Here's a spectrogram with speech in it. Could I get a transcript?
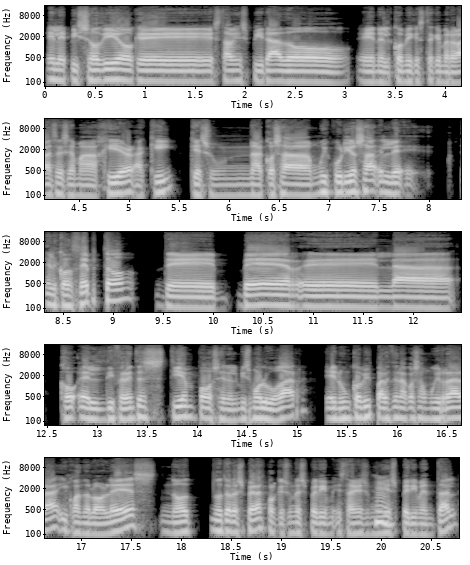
El episodio que estaba inspirado en el cómic este que me regalaste que se llama Here, aquí, que es una cosa muy curiosa. El, el concepto de ver eh, la, el diferentes tiempos en el mismo lugar en un cómic parece una cosa muy rara y cuando lo lees no, no te lo esperas porque es un también es muy Hmm. experimental,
